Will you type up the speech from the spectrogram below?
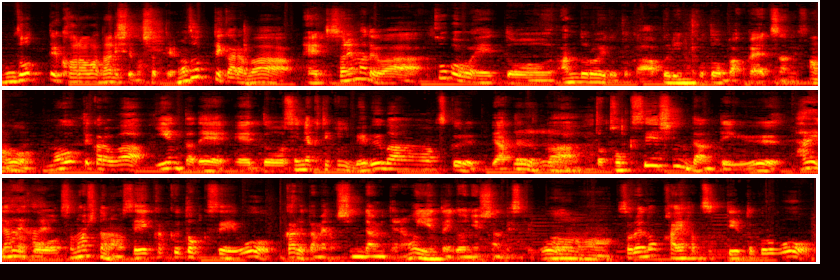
戻ってからは何してましたっけ？戻ってからは、えっ、と、それまでは、ほぼ、えっ、と、アンドロイドとかアプリのことばっかやってたんですけど、戻ってからは、イエンタで、えっ、と、戦略的にウェブ版を作るであったりとか、あと、特性診断っていう、はいなんかこう、その人の性格特性を測るための診断みたいなのをイエンタに導入したんですけど、それの開発っていうところを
